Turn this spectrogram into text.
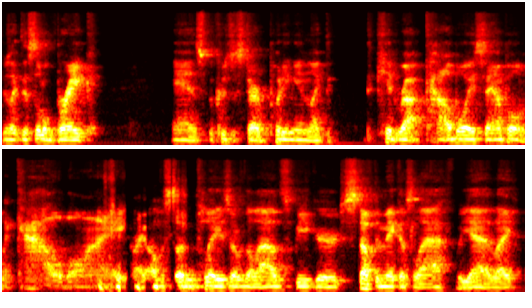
There's like this little break, and Spicuzza started putting in like the, the Kid Rock cowboy sample, and like cowboy, like all of a sudden plays over the loudspeaker, just stuff to make us laugh. But yeah, like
